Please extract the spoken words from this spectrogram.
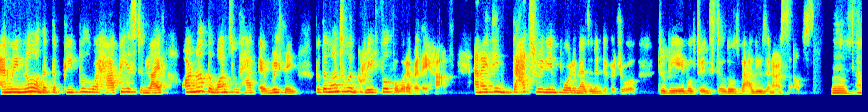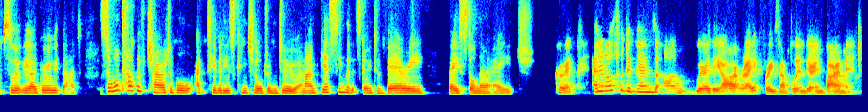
And we know that the people who are happiest in life are not the ones who have everything, but the ones who are grateful for whatever they have. And I think that's really important as an individual to be able to instill those values in ourselves. Mm, absolutely, I agree with that. So, what type of charitable activities can children do? And I'm guessing that it's going to vary based on their age. Correct. And it also depends on where they are, right? For example, in their environment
